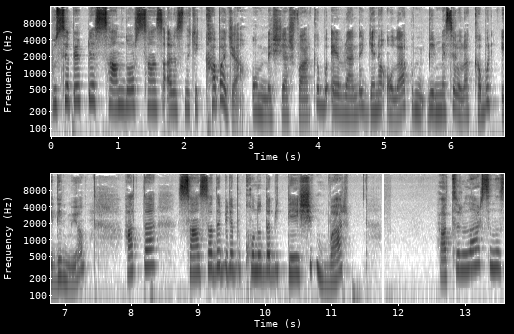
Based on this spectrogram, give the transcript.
Bu sebeple Sandor Sansa arasındaki kabaca 15 yaş farkı bu evrende genel olarak bir mesele olarak kabul edilmiyor. Hatta Sansa'da bile bu konuda bir değişim var. Hatırlarsınız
